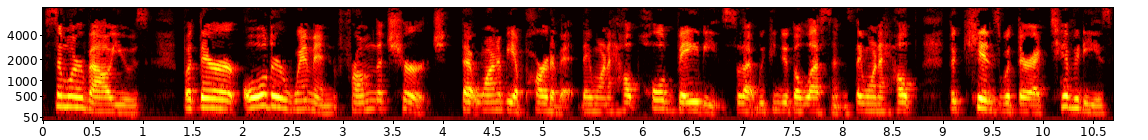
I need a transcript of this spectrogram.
similar values. But there are older women from the church that want to be a part of it. They want to help hold babies so that we can do the lessons. They want to help the kids with their activities.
